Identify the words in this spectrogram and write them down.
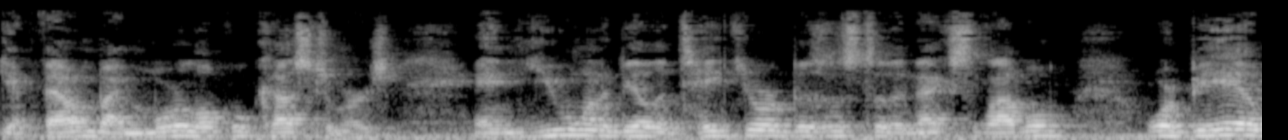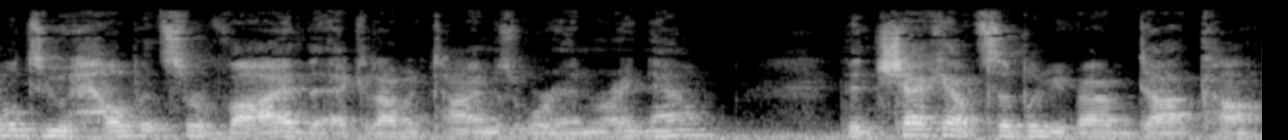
get found by more local customers, and you want to be able to take your business to the next level or be able to help it survive the economic times we're in right now, then check out simplybefound.com.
